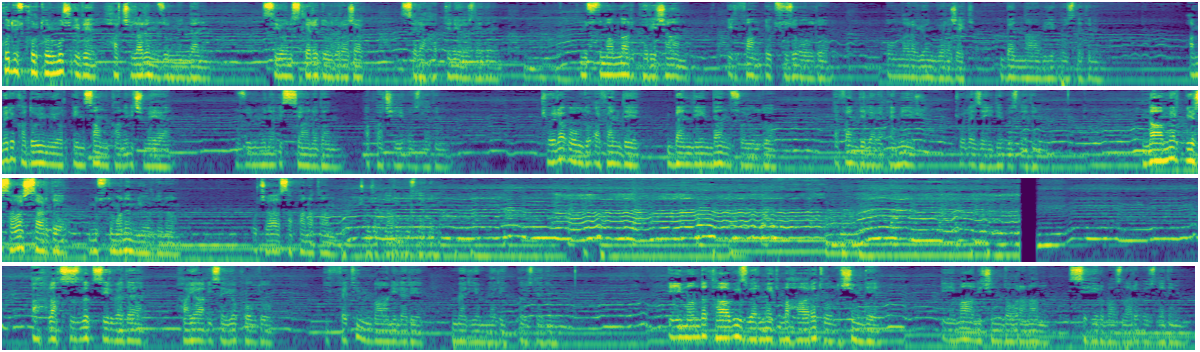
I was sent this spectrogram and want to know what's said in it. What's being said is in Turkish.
Kudüs kurtulmuş idi Haçlıların zulmünden. Siyonistleri durduracak Selahaddin'i özledim. Müslümanlar perişan, irfan öksüzü oldu. Onlara yön verecek ben Navi'yi özledim. Amerika doymuyor insan kanı içmeye. Zulmüne isyan eden Apache'yi özledim. Köle oldu efendi, benliğinden soyuldu. Efendilere emir, köle Zeyd'i özledim. Namert bir savaş sardı Müslümanın yurdunu. Uçağa sapan atan çocukları özledim. Ahlaksızlık zirvede, haya ise yok oldu. İffetin banileri, Meryemleri özledim. İmanda taviz vermek maharet oldu şimdi. İman için doğranan sihirbazları özledim.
